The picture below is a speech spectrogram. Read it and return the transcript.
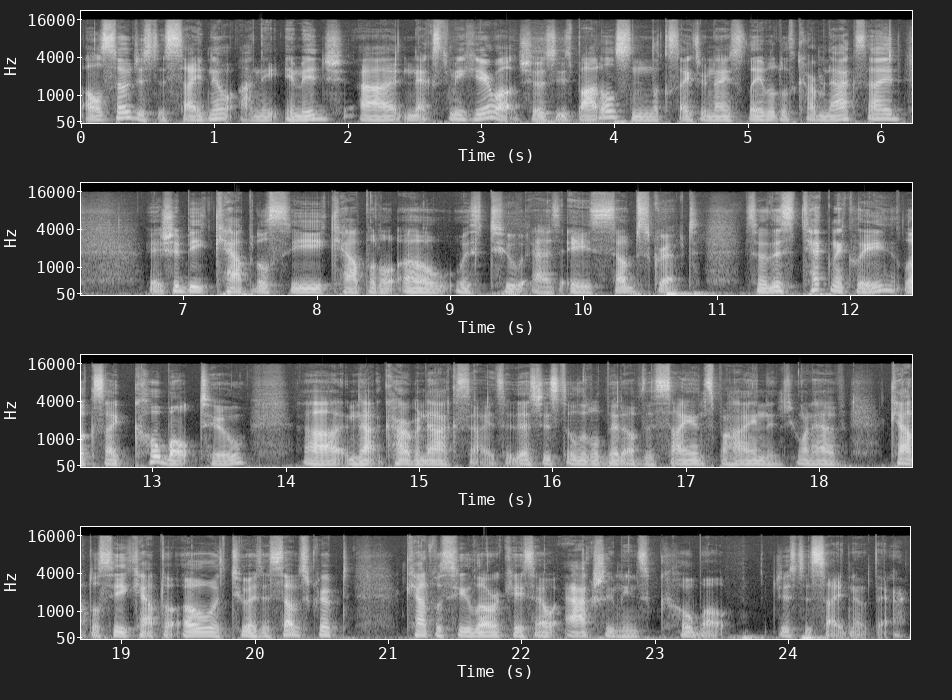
Also, just a side note on the image uh, next to me here, while it shows these bottles and looks like they're nice labeled with carbon dioxide, it should be capital C, capital O with 2 as a subscript. So this technically looks like cobalt 2, uh, not carbon dioxide. So that's just a little bit of the science behind it. You want to have capital C, capital O with 2 as a subscript. Capital C, lowercase o actually means cobalt. Just a side note there.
